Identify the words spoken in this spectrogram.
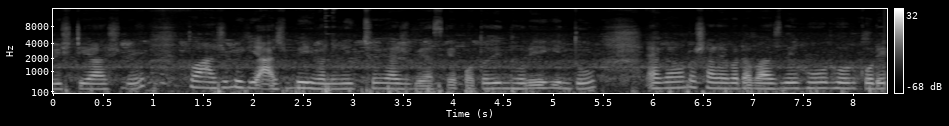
বৃষ্টি আসবে। তো আসবে কি? আসবেই মানে নিশ্চয়ই আসবে। আজকে কতদিন ধরেই কিন্তু এগারোটা সাড়ে এগারোটা বাজলে হুড় হুড় করে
